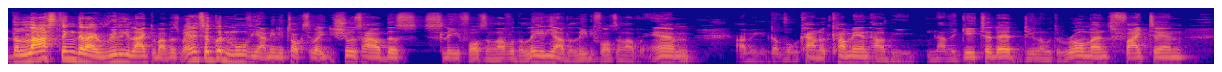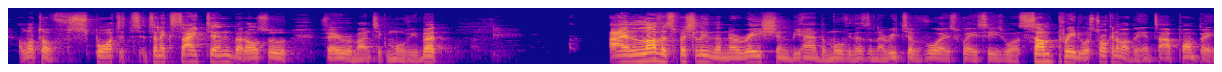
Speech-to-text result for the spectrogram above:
The last thing that I really liked about this, and it's a good movie. I mean, it talks about, it shows how this slave falls in love with the lady, how the lady falls in love with him. I mean, the volcano coming, how they navigated it, dealing with the Romans, fighting, a lot of sport. It's it's an exciting but also very romantic movie. But I love especially the narration behind the movie. There's a narrative voice where he says, Well, some prayed, he was talking about the entire Pompeii.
